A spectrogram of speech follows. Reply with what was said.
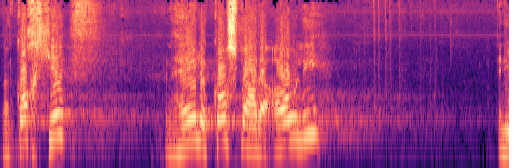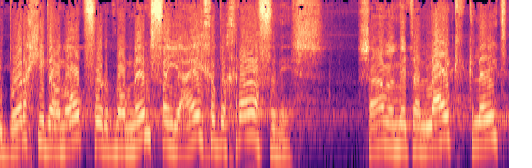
Dan kocht je een hele kostbare olie. En die borg je dan op voor het moment van je eigen begrafenis. Samen met een lijkkleed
